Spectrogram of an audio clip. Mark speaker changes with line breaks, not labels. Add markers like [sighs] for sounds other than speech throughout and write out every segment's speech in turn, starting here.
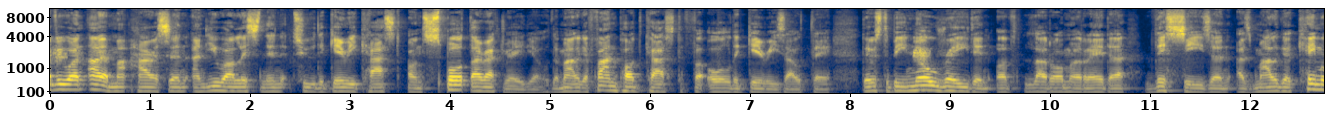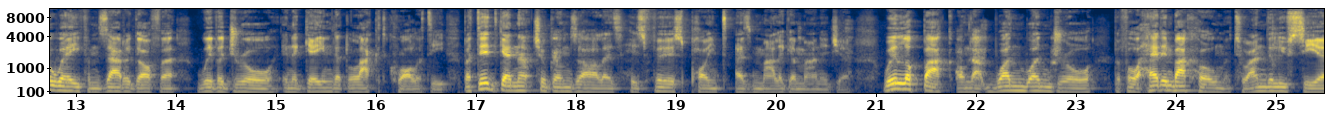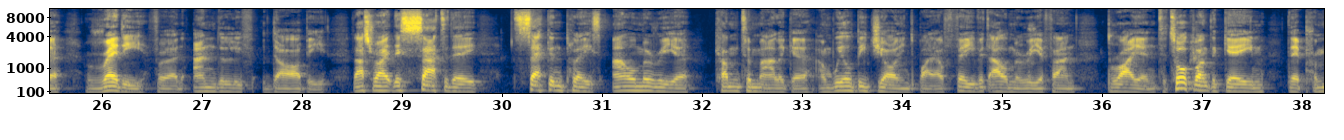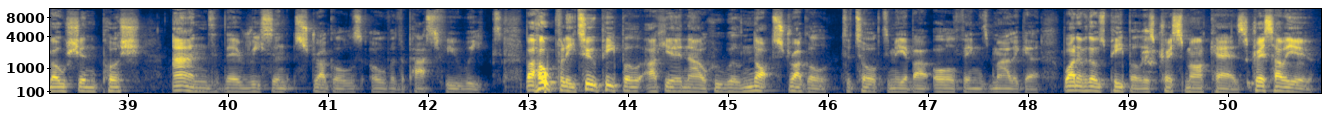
everyone. I am Matt Harrison, and you are listening to the Geary Cast on Sport Direct Radio, the Malaga fan podcast for all the Gearys out there. There was to be no raiding of La Romareda this season as Malaga came away from Zaragoza with a draw in a game that lacked quality, but did get Nacho Gonzalez his first point as Malaga manager. We'll look back on that 1 1 draw before heading back home to Andalusia, ready for an Andalus derby. That's right, this Saturday, second place Almeria come to Malaga, and we'll be joined by our favourite Almeria fan, Brian, to talk about the game, their promotion push, and their recent struggles over the past few weeks. But hopefully, two people are here now who will not struggle to talk to me about all things Malaga. One of those people is Chris Marquez. Chris, how are you?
